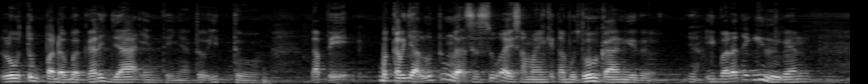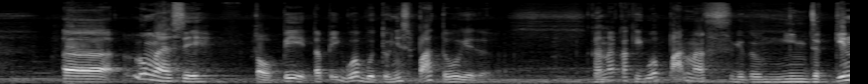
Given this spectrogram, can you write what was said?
lu tuh pada bekerja intinya tuh itu. Tapi bekerja lu tuh nggak sesuai sama yang kita butuhkan gitu. Ya. ibaratnya gitu kan. Eh lu ngasih topi tapi gue butuhnya sepatu gitu karena kaki gue panas gitu. Nginjekin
